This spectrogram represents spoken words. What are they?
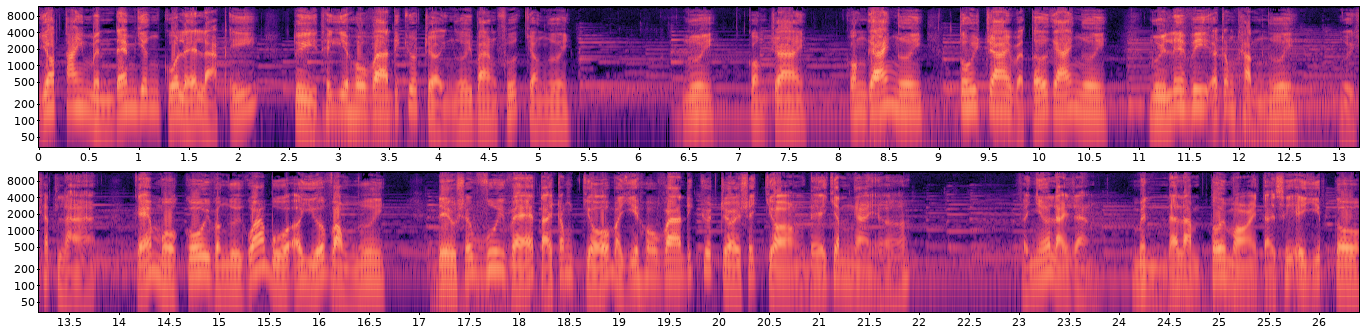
do tay mình đem dân của lễ lạc ý, tùy theo Jehovah Đức Chúa Trời ngươi ban phước cho ngươi. Ngươi, con trai, con gái ngươi, tôi trai và tớ gái ngươi, người Lê-vi ở trong thành ngươi, người khách lạ, kẻ mồ côi và người quá bùa ở giữa vòng ngươi, đều sẽ vui vẻ tại trong chỗ mà Jehovah Đức Chúa Trời sẽ chọn để danh Ngài ở. Phải nhớ lại rằng, mình đã làm tôi mọi tại xứ Egypto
